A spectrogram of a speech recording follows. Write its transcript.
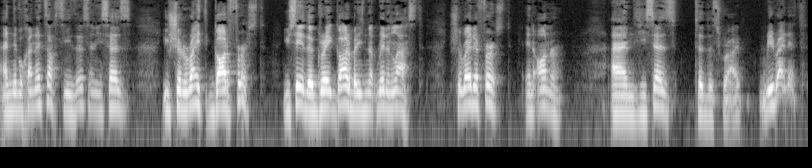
And Nebuchadnezzar sees this, and he says, "You should write God first. You say the great God, but he's not written last. You should write it first in honor." And he says to the scribe, "Rewrite it."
